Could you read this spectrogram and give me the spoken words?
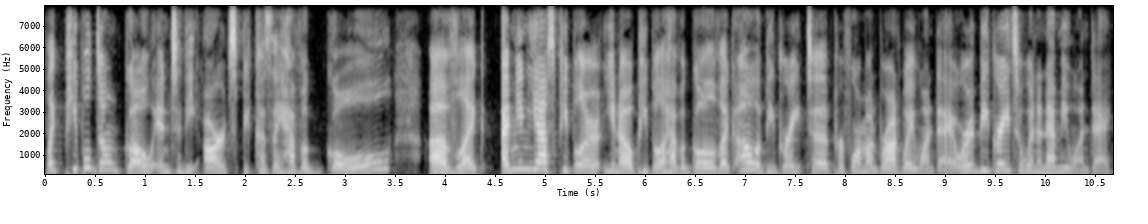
like people don't go into the arts because they have a goal of Mhm. like I mean yes people are you know people have a goal of like oh it'd be great to perform on Broadway one day or it'd be great to win an Emmy one day.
